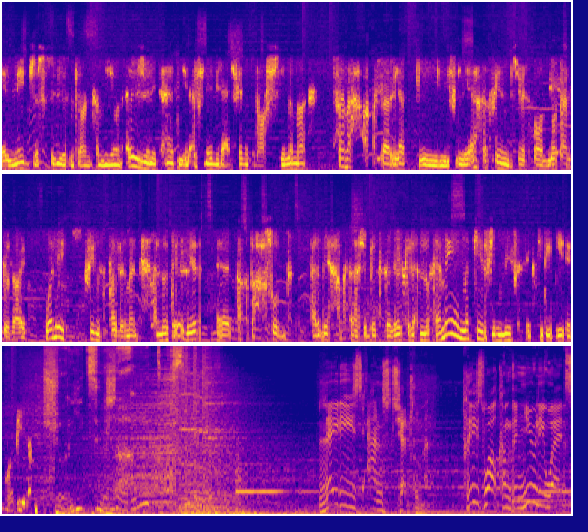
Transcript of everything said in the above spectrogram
ال major studios مثل ما نسميهم اجلت هذه الأفلام إلى 2022 لما سمح أكثر إلى في اخر فيلم جيمس بوند No Time to Die ولكن فيلم سبايدر مان انه تقدر تحصد أرباح أكثر على شباكه لأنه كمان ما كان في منافسة كثير كبيره وكبيره. شريط سينما. Ladies and gentlemen, please welcome the newlyweds,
